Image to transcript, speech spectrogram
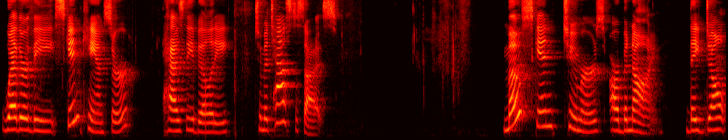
whether the skin cancer has the ability to metastasize. Most skin tumors are benign. They don't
